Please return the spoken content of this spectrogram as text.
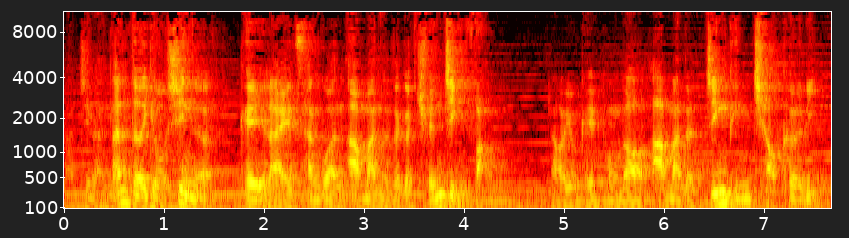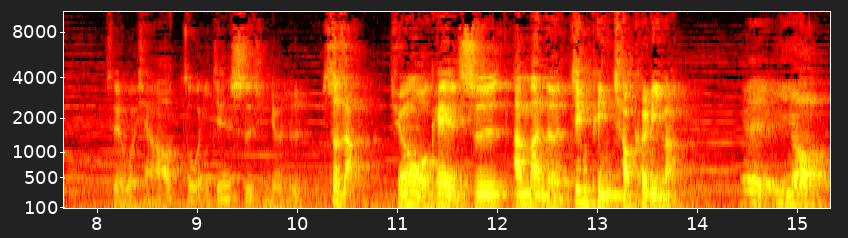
那既然难得有幸呢，可以来参观阿曼的这个全景房，然后又可以碰到阿曼的精品巧克力，所以我想要做一件事情，就是社长，请问我可以吃阿曼的精品巧克力吗？可以有。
